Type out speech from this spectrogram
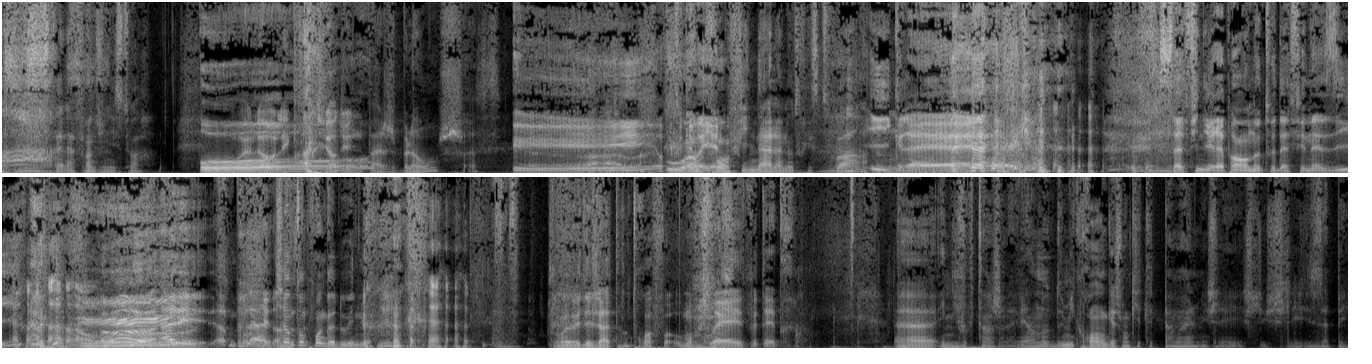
ce serait la fin d'une histoire. Oh. Ou alors l'écriture d'une page blanche. Et Ou un point final à notre histoire. Y. ça finirait pas en autodafénazie. Oh, allez, hop là, tiens ton point Godwin. On l'avait déjà atteint trois fois au moins. Ouais, peut-être. Euh, et niveau, putain, j'en avais un autre de micro-engagement qui était pas mal, mais je l'ai zappé.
